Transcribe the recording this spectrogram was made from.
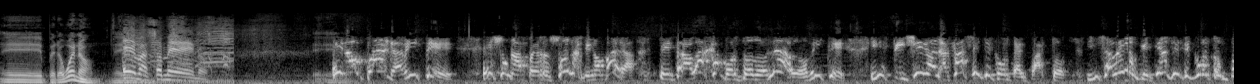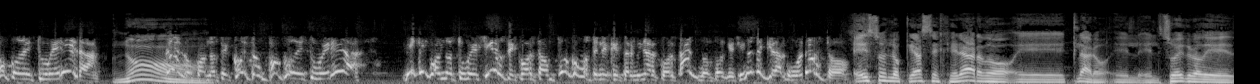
eh, pero bueno. eh, más o menos. Que no para, viste, es una persona que no para, te trabaja por todos lados, viste, y, y llega a la casa y te corta el pasto. ¿Y sabes lo que te hace? Te corta un poco de tu vereda. no. Claro, cuando te corta un poco de tu vereda, viste, cuando tu vecino te corta un poco, vos tenés que terminar cortando, porque si no te queda como el orto. Eso es lo que hace Gerardo, eh, claro, el, el suegro de,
